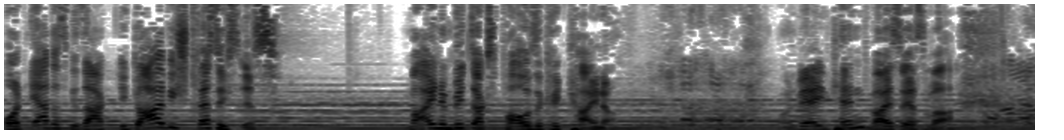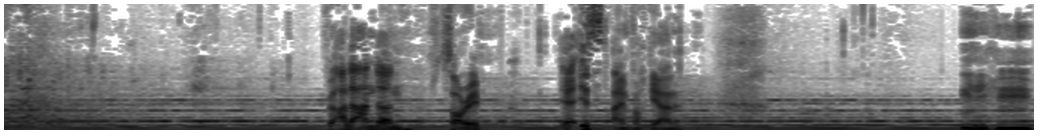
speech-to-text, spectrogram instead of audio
und er hat es gesagt, egal wie stressig es ist, meine Mittagspause kriegt keiner. Und wer ihn kennt, weiß, wer es war. Für alle anderen, sorry, er isst einfach gerne. Mhm.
